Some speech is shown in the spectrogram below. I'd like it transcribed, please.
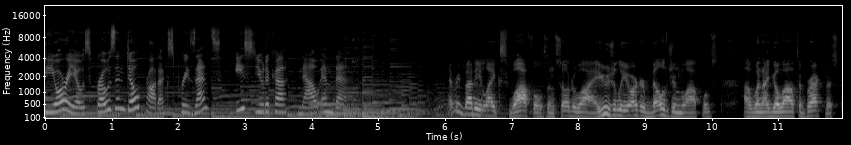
Diorio's frozen dough products presents East Utica Now and Then. Everybody likes waffles, and so do I. I usually order Belgian waffles uh, when I go out to breakfast,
